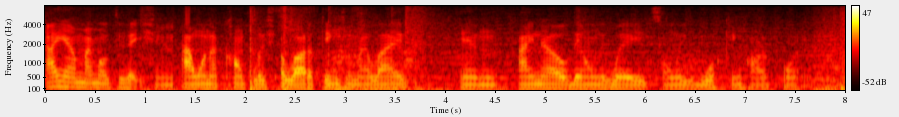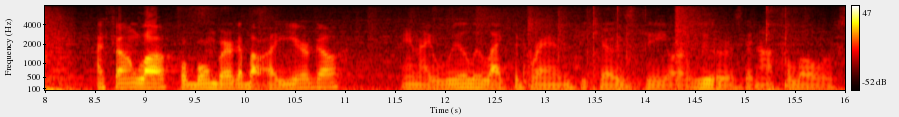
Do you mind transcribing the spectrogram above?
I am my motivation. I want to accomplish a lot of things in my life and I know the only way is only working hard for it. I fell in love for BOMBERG about a year ago and I really like the brand because they are leaders, they're not followers.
